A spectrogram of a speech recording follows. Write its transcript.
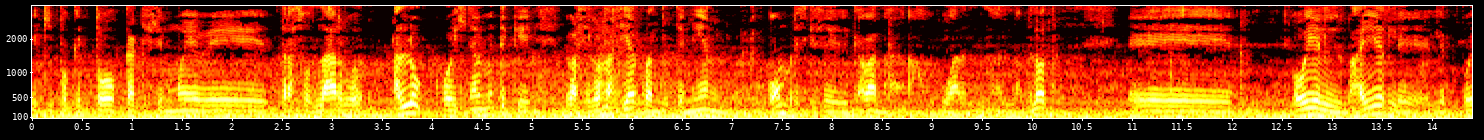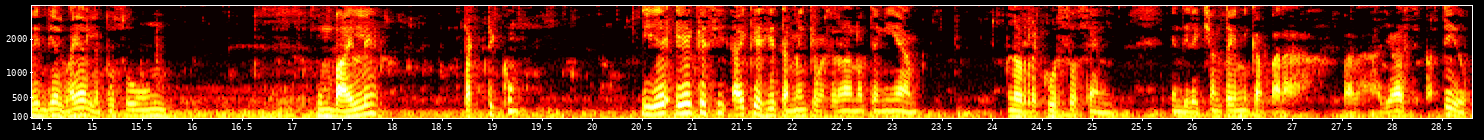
equipo que toca, que se mueve, trazos largos. Algo originalmente que el Barcelona hacía cuando tenían hombres que se dedicaban a, a jugar la, la pelota. Eh, hoy el Bayern, le, hoy en día el Bayern le puso un, un baile táctico y hay que, hay que decir también que Barcelona no tenía los recursos en, dirección técnica para, llevar este partido.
